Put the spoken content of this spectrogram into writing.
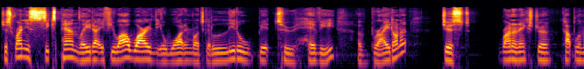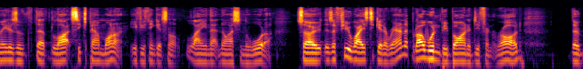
just run your six pound leader. If you are worried that your whiting rod's got a little bit too heavy of braid on it, just run an extra couple of meters of that light six pound mono if you think it's not laying that nice in the water. So there's a few ways to get around it, but I wouldn't be buying a different rod. The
